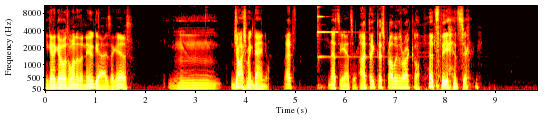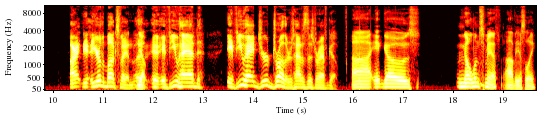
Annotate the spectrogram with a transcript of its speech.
You got to go with one of the new guys, I guess. Mm, Josh McDaniel. That's that's the answer. I think that's probably the right call. That's the answer. All right, you're the Bucks fan. Uh, Yep. If you had, if you had your druthers, how does this draft go? Uh, it goes Nolan Smith, obviously.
